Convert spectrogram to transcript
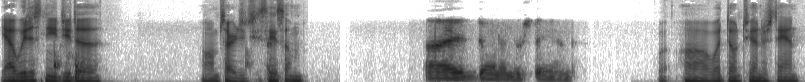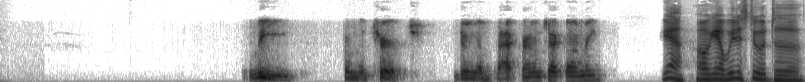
yeah, we just need you to. Oh, I'm sorry. Did you say something? I don't understand. Uh, what don't you understand? Lee from the church doing a background check on me? Yeah. Oh, yeah. We just do it to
